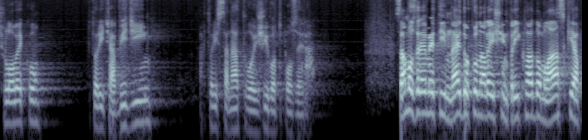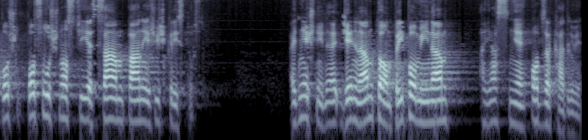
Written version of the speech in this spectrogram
Človeku, ktorý ťa vidí a ktorý sa na tvoj život pozera. Samozrejme, tým najdokonalejším príkladom lásky a poslušnosti je sám Pán Ježiš Kristus. Aj dnešný deň nám to pripomína a jasne odzrkadľuje.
